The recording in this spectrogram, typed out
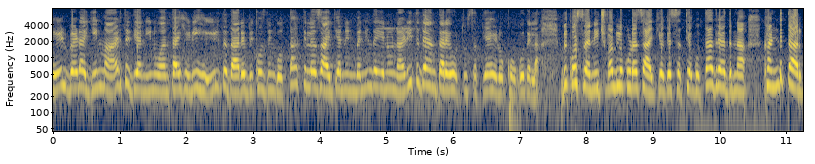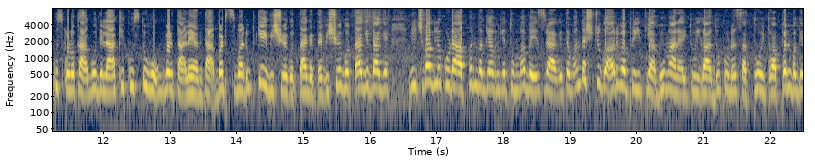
ಹೇಳಬೇಡ, ಏನು ಮಾಡ್ತಿದ್ಯಾ ನೀನು ಅಂತ ಹೇಳಿ ಹೇಳ್ತಿದ್ದಾರೆ. ಬಿಕಾಸ್ ನಿಂಗೆ ಗೊತ್ತಾಗ್ತಿಲ್ಲ ಸಾಹಿತ್ಯ, ನಿನ್ ಬೆನ್ನಿಂದ ಏನೋ ನಡೀತಿದೆ ಅಂತಾರೆ. ಹೊರತು ಸತ್ಯ ಹೇಳೋಕೆ ಹೋಗೋದಿಲ್ಲ. ಬಿಕಾಸ್ ನಿಜವಾಗ್ಲೂ ಕೂಡ ಸಾಹಿತ್ಯಗೆ ಸತ್ಯ ಗೊತ್ತಾದರೆ ಅದನ್ನ ಖಂಡಿತ ಅರ್ಗಿಸ್ಕೊಳಕ್ ಆಗೋದಿಲ್ಲ. ಆಕೆ ಕುಸ್ತು ಹೋಗ್ಬಿಡ್ತಾಳೆ ಅಂತ. ಬಟ್ ಸ್ವರೂಪಕ್ಕೆ ಈ ವಿಷಯ ಗೊತ್ತಾಗುತ್ತೆ. ವಿಷಯ ಗೊತ್ತಾಗಿದ್ದಾಗೆ ನಿಜವಾಗ್ಲೂ ಕೂಡ ಅಪ್ಪನ ಬಗ್ಗೆ ಅವನಿಗೆ ತುಂಬಾ ಬೇಸರ ಆಗುತ್ತೆ. ಒಂದಷ್ಟು ಗೌರವ, ಪ್ರೀತಿ, ಅಭಿಮಾನ ಆಯಿತು. ಈಗ ಅದು ಕೂಡ ಸತ್ತು ಹೋಯಿತು. ಅಪ್ಪನ ಬಗ್ಗೆ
